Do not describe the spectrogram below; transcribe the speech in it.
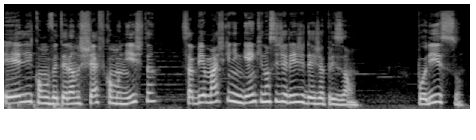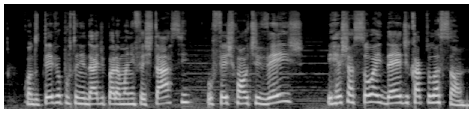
Ele, como veterano chefe comunista, sabia mais que ninguém que não se dirige desde a prisão. Por isso, quando teve oportunidade para manifestar-se, o fez com altivez e rechaçou a ideia de capitulação.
